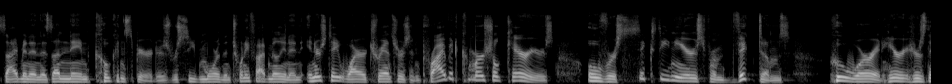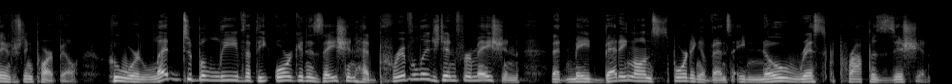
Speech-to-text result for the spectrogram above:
Zeidman and his unnamed co-conspirators received more than 25 million in interstate wire transfers and private commercial carriers over 16 years from victims who were, and here, here's the interesting part, Bill, who were led to believe that the organization had privileged information that made betting on sporting events a no risk proposition.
